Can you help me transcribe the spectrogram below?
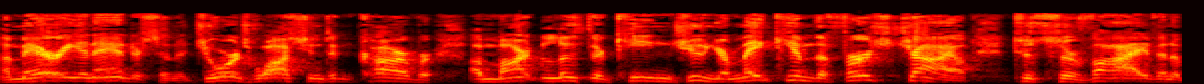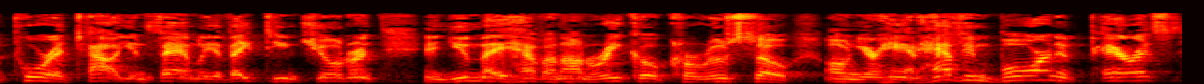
a Marian Anderson, a George Washington Carver, a Martin Luther King Jr. Make him the first child to survive in a poor Italian family of 18 children, and you may have an Enrico Caruso on your hand. Have him born of parents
